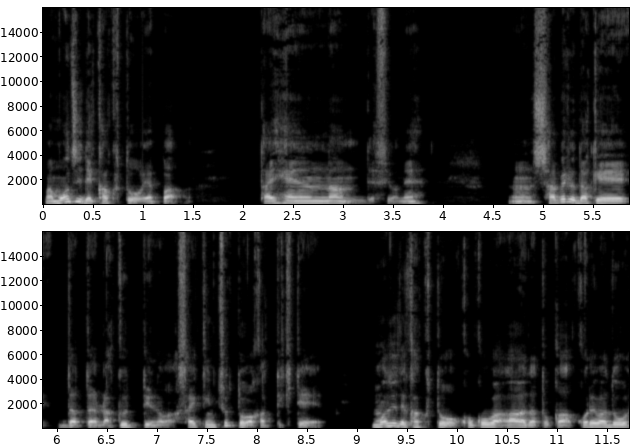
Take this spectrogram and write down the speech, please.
まあ文字で書くとやっぱ大変なんですよね。うん、喋るだけだったら楽っていうのは最近ちょっと分かってきて、文字で書くと、ここがああだとか、これはどう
